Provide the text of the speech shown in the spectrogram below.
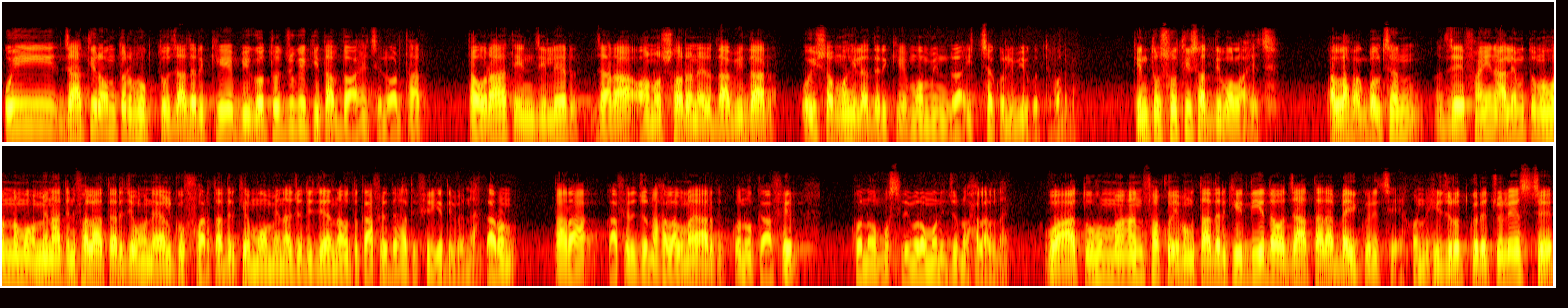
ওই জাতির অন্তর্ভুক্ত, যাদেরকে বিগত যুগে কিতাব দেওয়া হয়েছিল, অর্থাৎ তাওরাত ইঞ্জিলের যারা অনুসরণের দাবিদার ওই সব মহিলাদেরকে মমিনরা ইচ্ছা করলে বিয়ে করতে পারবে। কিন্তু সতী সাধ্যী বলা হয়েছে। আল্লাহাক বলছেন যে, ফাইন আলিম তো মোহন মোমেনাতিন ফালাতার যে মোহন আল কুফার তাদেরকে মোমেনা যদি জেনে নাও, তো কাফেরদের হাতে ফিরিয়ে দেবে না। কারণ তারা কাফের জন্য হালাল নয়, আর কোনো কাফের, কোনো মুসলিম রমণীর জন্য হালাল নয়। ও আতুহম্মা আনফাকু, এবং তাদেরকে দিয়ে দেওয়া যা তারা ব্যয় করেছে। এখন হিজরত করে চলে এসছে,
